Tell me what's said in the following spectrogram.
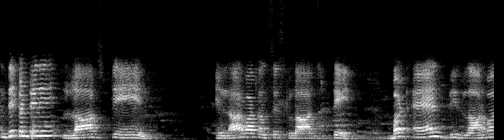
And they contain a large tail A larva consists large tail. But as these larvae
